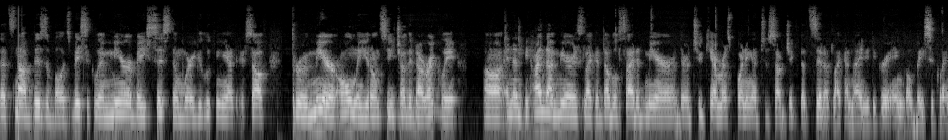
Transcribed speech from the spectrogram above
that's not visible. It's basically a mirror-based system where you're looking at yourself through a mirror only. You don't see each other directly. Uh, and then behind that mirror is like a double-sided mirror. There are two cameras pointing at two subjects that sit at like a 90 degree angle, basically.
